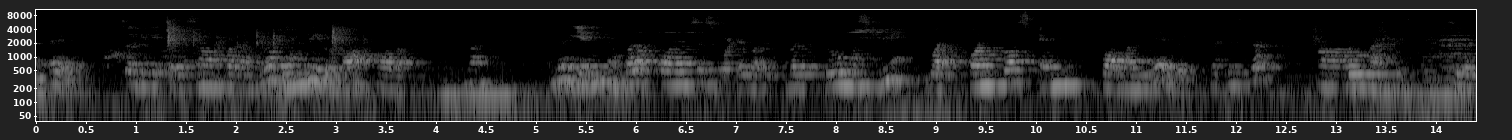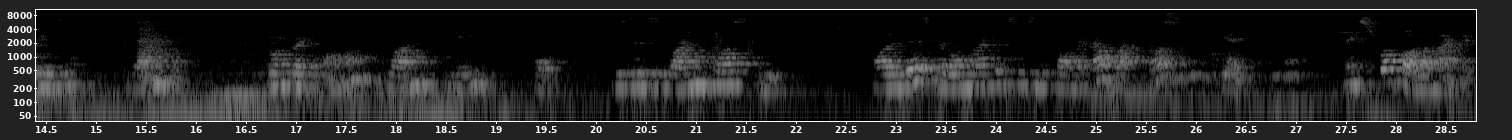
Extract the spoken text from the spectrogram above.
ಅಂತ ಹೇಳ್ತೀವಿ ಸೊ ಅದಕ್ಕೆ ಎಕ್ಸಾಂಪಲ್ ಅಂದರೆ ಓನ್ಲಿ ರೋ ನಾಟ್ ಕಾಲಮ್ ಅಂದರೆ ಎನ್ ನಂಬರ್ ಆಫ್ ಕಾಲಮ್ಸ್ ಇಸ್ ವಾಟ್ ಎವರ್ ಬಟ್ ರೋ ಮಸ್ಟ್ ಬಿ ಒನ್ ಒನ್ ಕ್ರಾಸ್ ಎನ್ ಫಾರ್ಮಲ್ಲೇ ಇರಬೇಕು ದಟ್ ಈಸ್ ದ ರೋ ಮ್ಯಾಟ್ರಿಕ್ಸ್ ಸೊ ದಟ್ ಈಸ್ ಒನ್ don't write comma 1 3 4 this is 1 cross 3 always the row matrix is in format of 1 cross n next for column matrix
